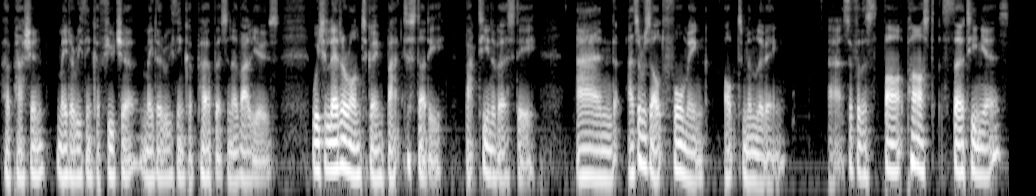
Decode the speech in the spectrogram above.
her passion, made her rethink her future, made her rethink her purpose and her values, which led her on to going back to study, back to university, and as a result, forming Optimum Living. Uh, so, for the far, past 13 years,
